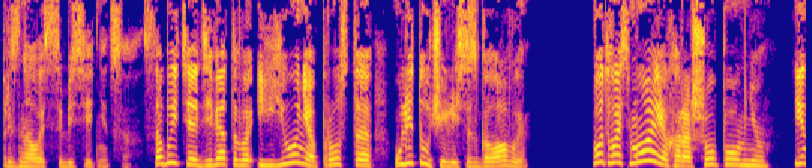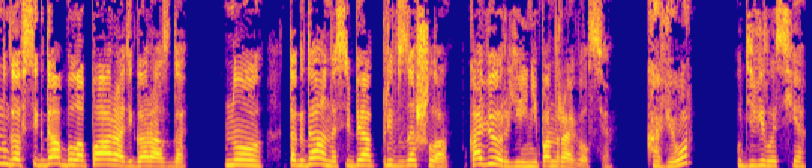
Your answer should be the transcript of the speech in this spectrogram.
призналась собеседница. События 9 июня просто улетучились из головы. Вот восьмое я хорошо помню. Инга всегда была поорать гораздо. Но тогда она себя превзошла. Ковер ей не понравился. «Ковер?» — удивилась я.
